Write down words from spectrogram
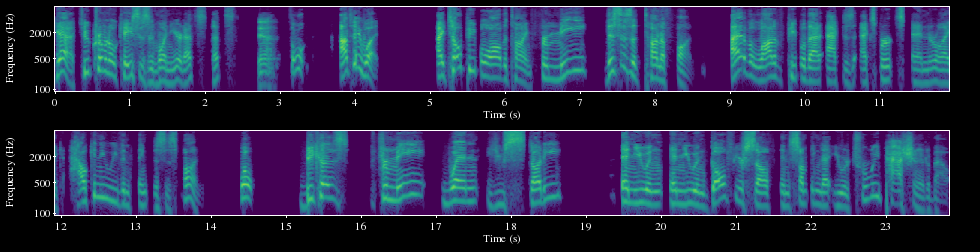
Yeah, two criminal cases in one year. That's that's Yeah. so I'll tell you what. I tell people all the time, for me, this is a ton of fun. I have a lot of people that act as experts and they're like, how can you even think this is fun? Well, because for me, when you study and you en- and you engulf yourself in something that you are truly passionate about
